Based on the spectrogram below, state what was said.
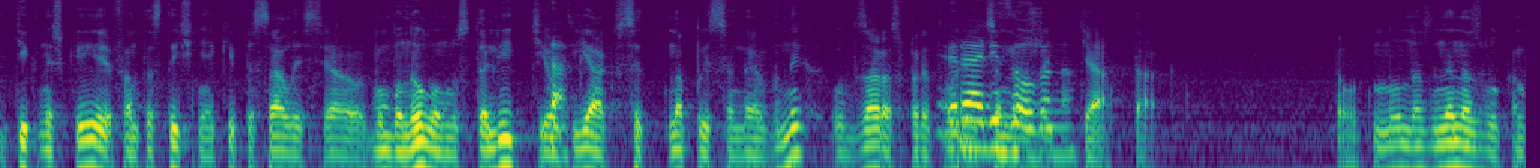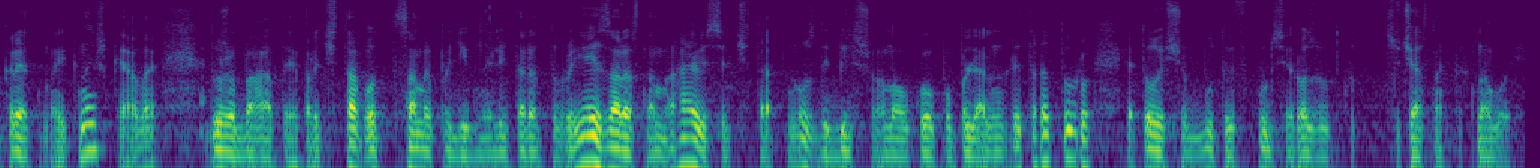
ті, книжки фантастичні, які писалися у минулому столітті. Так. От як все написане в них, от зараз перетворюється на життя. Так. Ну, не назву конкретної книжки, але дуже багато я прочитав. От саме подібної літератури. Я і зараз намагаюся читати ну, здебільшого науково-популярну літературу для того, щоб бути в курсі розвитку сучасних технологій.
